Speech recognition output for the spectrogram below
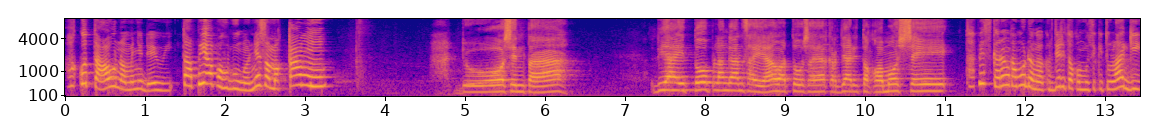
Aku tahu namanya Dewi. Tapi apa hubungannya sama kamu? Aduh, Sinta. Dia itu pelanggan saya waktu saya kerja di toko musik. Tapi sekarang kamu udah gak kerja di toko musik itu lagi.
